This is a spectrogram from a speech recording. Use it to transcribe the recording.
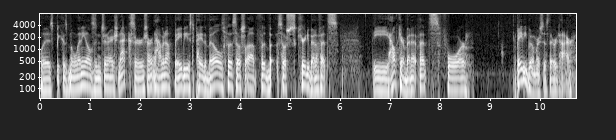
was because millennials and Generation Xers aren't having enough babies to pay the bills for the social uh, for the Social Security benefits, the healthcare benefits for baby boomers as they retire.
